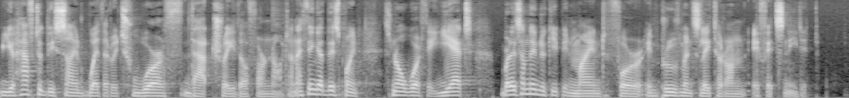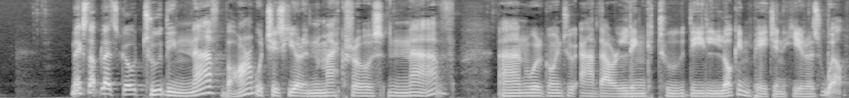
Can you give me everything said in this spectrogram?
you have to decide whether it's worth that trade off or not. And I think at this point, it's not worth it yet, but it's something to keep in mind for improvements later on if it's needed. Next up, let's go to the nav bar, which is here in macros nav and we're going to add our link to the login page in here as well.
